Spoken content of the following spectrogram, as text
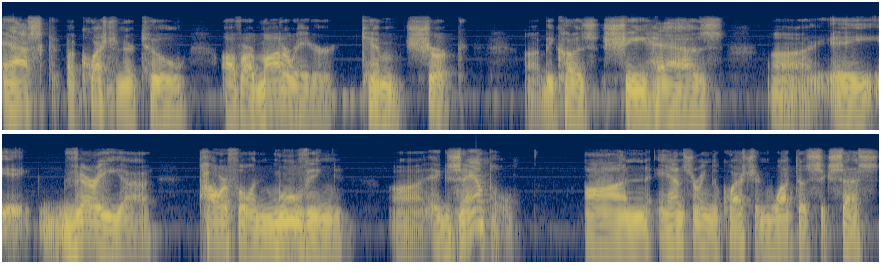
ask a question or two of our moderator, Kim Shirk, uh, because she has uh, a, a, very uh, powerful and moving uh, example on answering the question, What does success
